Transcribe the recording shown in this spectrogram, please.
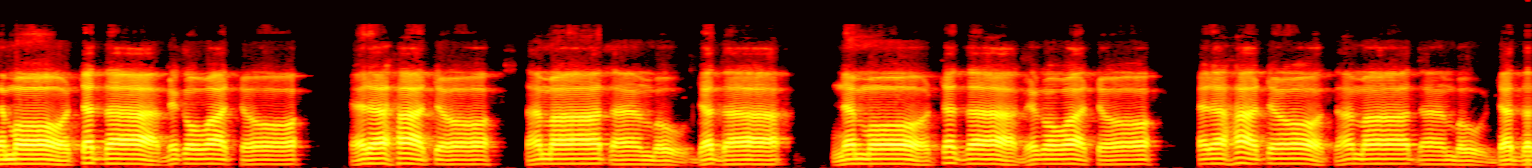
နမောတတ္တဘေကဝတောအရဟတောသမ္မာသမ္ဗုဒ္ဓတ နမောတတ္တဘေဂဝတောအရဟတောသမ္မာသမ္ဗုဒ္ဓတ္တ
